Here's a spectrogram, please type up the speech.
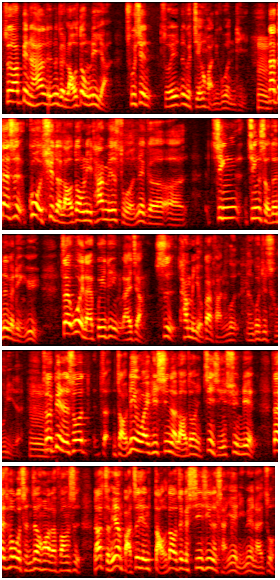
所以它变成它的那个劳动力啊出现所谓那个减缓的一个问题。嗯那但是过去的劳动力，他们所那个呃。经经手的那个领域，在未来不一定来讲是他们有办法能够能够去处理的，嗯，所以变成说找找另外一批新的劳动力进行训练，再透过城镇化的方式，然后怎么样把这些人导到这个新兴的产业里面来做？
